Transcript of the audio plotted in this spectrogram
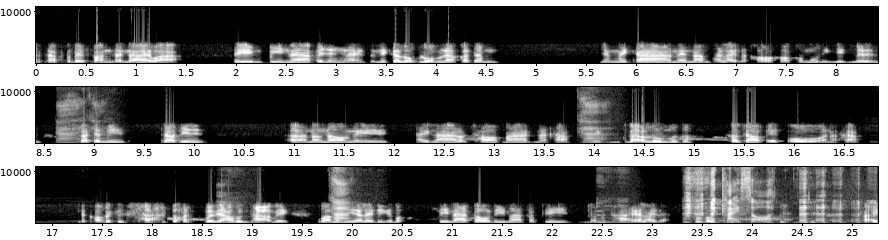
นะครับ ก็ไปฟังกันได้ว่าธีมปีหน้าเป็นยังไงทีนี้ก็รวบรวมแล้วก็จะยังไม่กล้าแนะนำเท่าไหร่ละขอขอข้อมูลอีกนิดนึงได้ก็จะมีเจ้าที่เอ่อน้องๆในไอล่าเราชอบมากนะครับค่ะเด็กดาวรุ่งเขาชอบเอโอนะครับอืมแต่ขอไปศึกษาก่อนเมื่อเช้าเพิ่งถามเองว่ามันค่ะมีอะไรดีก็บอก ปีหน้าโตดีมากครับพี่แล้วมันขายอะไรเนี่ยขายซอส ขาย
